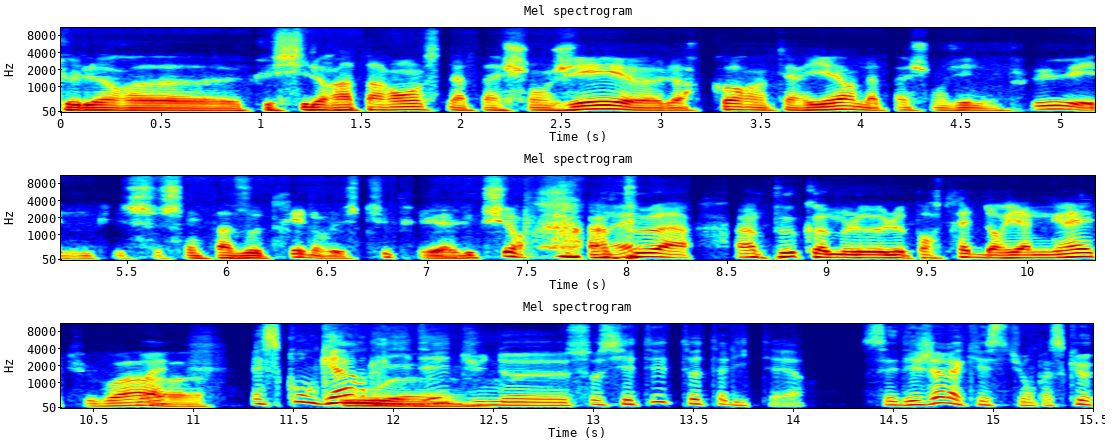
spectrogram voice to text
que leur euh, que si leur apparence n'a pas changé, euh, leur corps intérieur n'a pas changé non plus, et donc ils se sont pas vautrés dans le stupre et la luxure. Un peu un peu comme le, portrait de Dorian Gray, tu vois. Euh, Est-ce qu'on garde l'idée d'une société totalitaire? C'est déjà la question. Parce que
